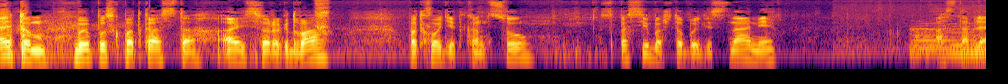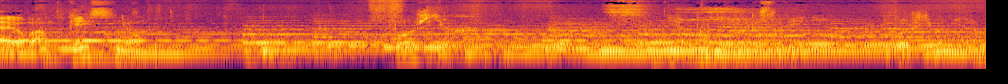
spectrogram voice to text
На этом выпуск подкаста Ай-42 подходит к концу. Спасибо, что были с нами. Оставляю вам песню Божьих нет, благословений Божьего мира.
